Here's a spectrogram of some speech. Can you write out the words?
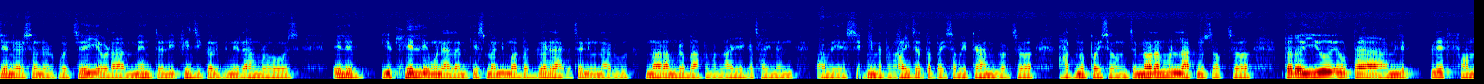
जेनेरेसनहरूको चाहिँ एउटा मेन्टली फिजिकल पनि राम्रो होस्। यसले यो खेलले उनीहरूलाई पनि त्यसमा पनि मद्दत गरिरहेको छ नि। उनीहरू नराम्रो बाटोमा लागेका छैनन्। अब सिडनीमा त थाहै छ तपाईँ सबै काम गर्छ हातमा पैसा हुन्छ नराम्रो लाग्नु सक्छ। तर यो एउटा हामीले प्लेटफर्म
